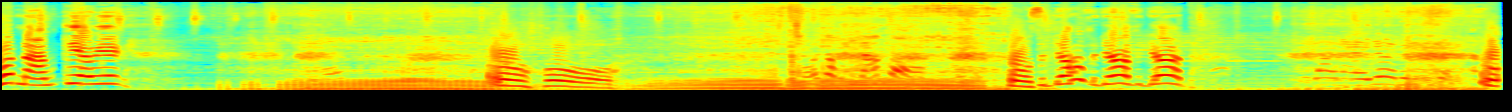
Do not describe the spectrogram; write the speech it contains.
ลวดหนามเกี่ยวอีก โอ้โหขอจับน้ำต่อโอ้สุดยอด สุดยอด สุดยอด โอ้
